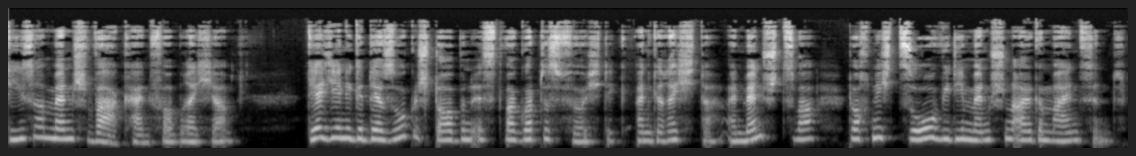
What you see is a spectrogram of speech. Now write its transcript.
dieser Mensch war kein Verbrecher. Derjenige, der so gestorben ist, war gottesfürchtig, ein Gerechter, ein Mensch zwar, doch nicht so, wie die Menschen allgemein sind.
